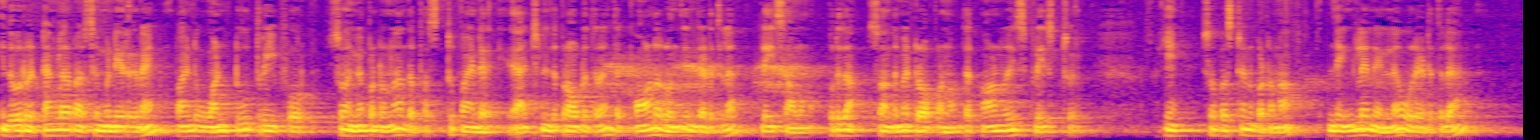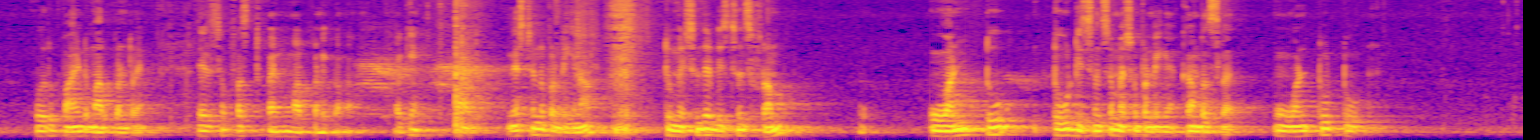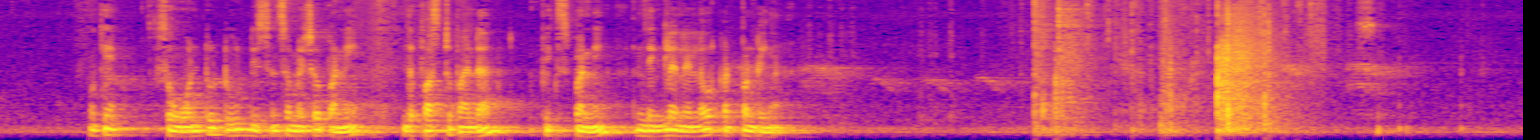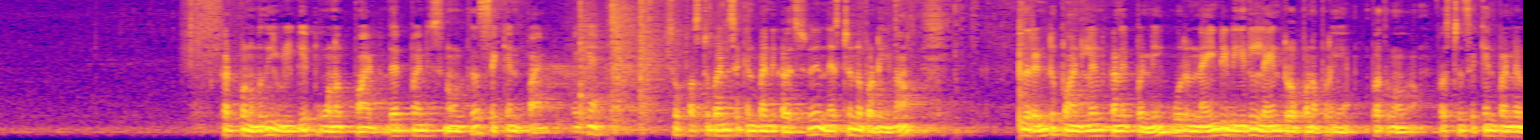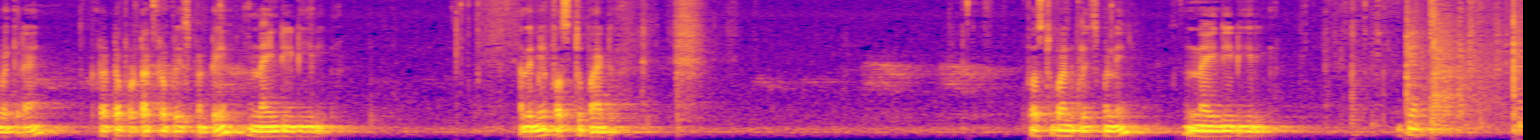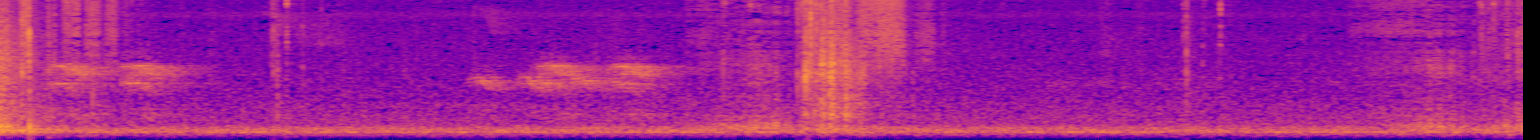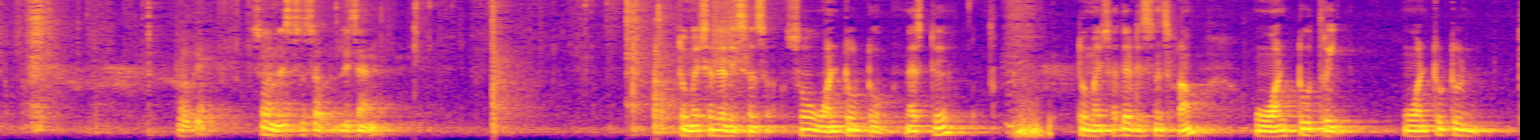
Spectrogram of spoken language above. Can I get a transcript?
இது ஒரு ரெக்டாங்குலர் அசைன் பண்ணியிருக்கிறேன். Point one two three four so என்ன பண்ணுறோம்னா அந்த ஃபஸ்ட்டு பாயிண்ட்டை ஆக்சுவலி இந்த ப்ராப்ளத்தில் இந்த கார்னர் வந்து இந்த இடத்துல பிளேஸ் ஆகணும். புரியுதா? ஸோ அந்த மாதிரி ட்ரா பண்ணணும். The corner is placed okay so first என்ன பண்ணோன்னா இந்த இங்கிலாண்ட் லைனில் ஒரு இடத்துல ஒரு பாயிண்ட் மார்க் பண்ணுறேன் தேர்ஸ் ஃபஸ்ட் பாயிண்ட் மார்க் பண்ணிக்கோங்க. ஓகே நெக்ஸ்ட் என்ன பண்ணுறீங்கன்னா to measure the distance from one to two டிஸ்டன்ஸை measure பண்ணிங்க காம்பஸில் one to two okay so one to two டிஸ்டன்ஸை measure பண்ணி இந்த ஃபஸ்ட்டு பாயிண்ட்டை ஃபிக்ஸ் பண்ணி இந்த இங்கிலாண்ட் லைனில் ஒரு கட் பண்ணுறீங்க கட் பண்ணும்போது you will get one up point that point is known the second point okay so first point second point கிடச்சிட்டு next என்ன பண்ணுறீங்கன்னா இந்த ரெண்டு பாயிண்ட் கனெக்ட் பண்ணி ஒரு நைன்டி டிகிரி லைன் ட்ராப் பண்ண போகிறீங்க பார்த்துக்கோங்க. ஃபஸ்ட்டு செகண்ட் பாயிண்ட் வைக்கிறேன். கரெக்டாக ப்ரொடக்டரை ப்ளேஸ் பண்ணிட்டு நைன்டி டிகிரி அதேமாரி first point first point place பண்ணி ninety degree okay okay so next step listen. To measure the distance. So 1 to 2 next. To measure the distance from 1 to 3 1 to 2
